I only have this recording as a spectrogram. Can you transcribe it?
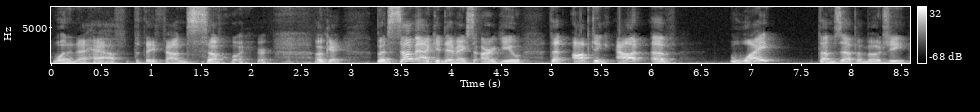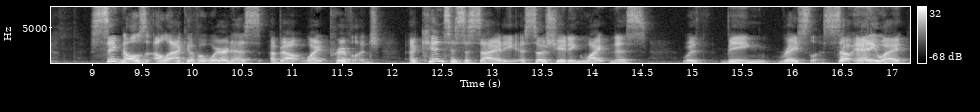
one and a half that they found somewhere. Okay, but some academics argue that opting out of white thumbs up emoji signals a lack of awareness about white privilege, akin to society associating whiteness with being raceless. So, anyway,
